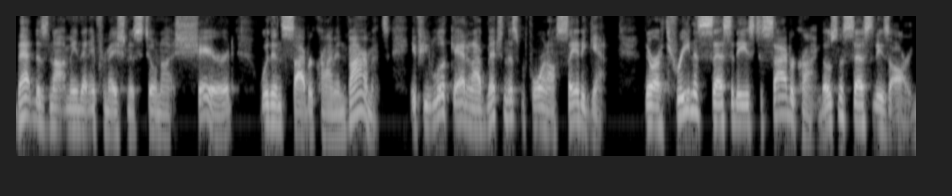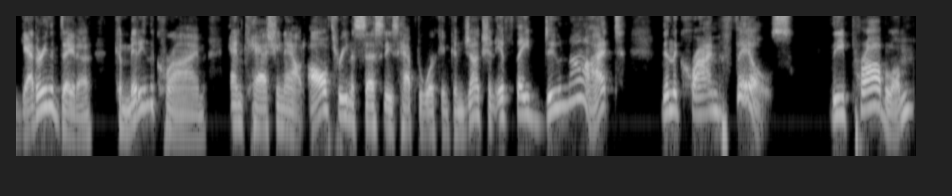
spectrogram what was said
that does not mean that information is still not shared within cybercrime environments. If you look at, and I've mentioned this before and I'll say it again, there are three necessities to cybercrime. Those necessities are gathering the data, committing the crime, and cashing out. All three necessities have to work in conjunction. If they do not, then the crime fails. The problem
